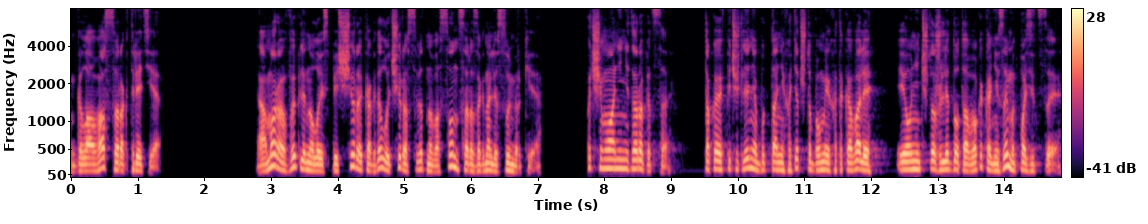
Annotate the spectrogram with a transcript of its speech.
Глава 43. Амара выглянула из пещеры, когда лучи рассветного солнца разогнали сумерки. «Почему они не торопятся? Такое впечатление, будто они хотят, чтобы мы их атаковали и уничтожили до того, как они займут позиции.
